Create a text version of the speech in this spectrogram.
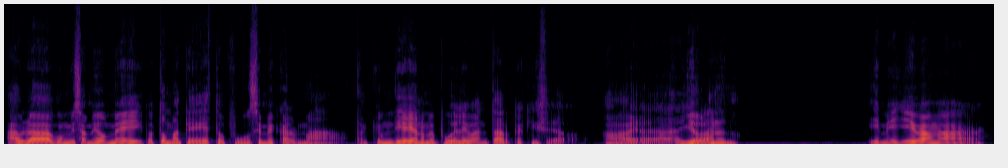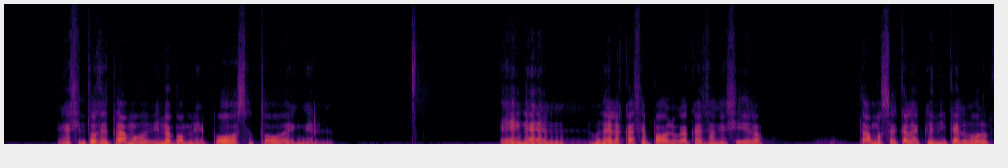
Hablaba con mis amigos médicos, tómate esto, pum, se me calmaba. Hasta que un día ya no me pude levantar, pues quise, ay, llorando. Y me llevan a... En ese entonces estábamos viviendo con mi esposa, todo en el... En el, una de las casas de Pablo que acá en San Isidro. Estábamos cerca de la clínica del golf.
